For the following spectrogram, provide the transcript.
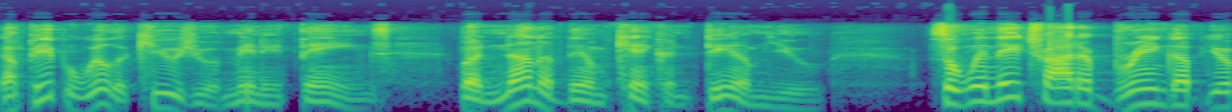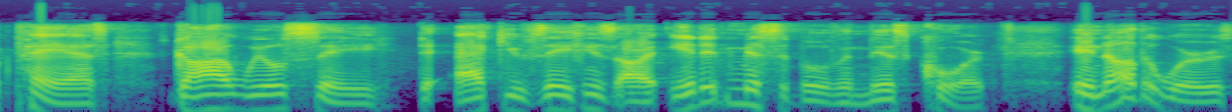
Now, people will accuse you of many things, but none of them can condemn you. So when they try to bring up your past, God will say the accusations are inadmissible in this court. In other words,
